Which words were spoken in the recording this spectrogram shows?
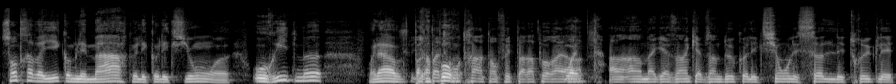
sans travailler comme les marques, les collections, euh, au rythme, voilà, Il y par a pas de rapport. contrainte en fait par rapport à, Ouais. à un magasin qui a besoin de deux collections, les soldes, les trucs, les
